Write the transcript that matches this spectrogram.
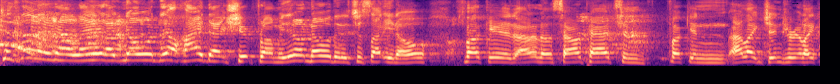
because living in LA, like no one, they'll hide that shit from me. They don't know that it's just like you know, fucking I don't know, Sour Patch and fucking. I like ginger. Like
